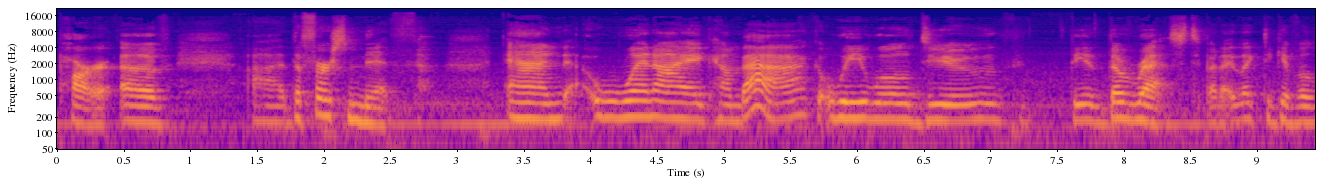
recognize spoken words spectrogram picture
part of uh, the first myth. And when I come back, we will do the the rest. But I like to give a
